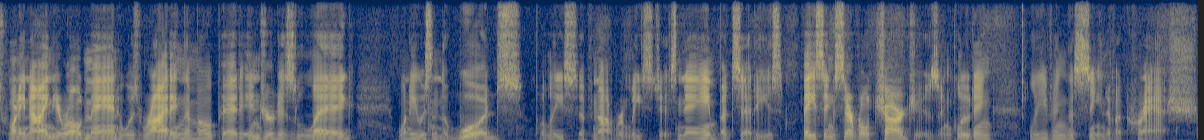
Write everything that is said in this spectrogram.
The 29 year old man who was riding the moped injured his leg when he was in the woods. Police have not released his name, but said he is facing several charges, including leaving the scene of a crash.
